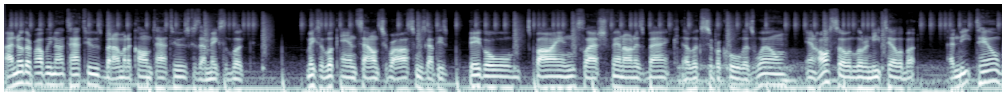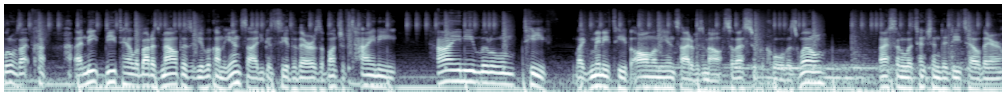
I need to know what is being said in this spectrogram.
I know they're probably not tattoos, but I'm gonna call them tattoos because that makes it look makes it look and sound super awesome. He's got these big old spine slash fin on his back that looks super cool as well. And also a little neat tail about a neat tail. What was that? a neat detail about his mouth is if you look on the inside, you can see that there is a bunch of tiny, tiny little teeth like mini teeth all on the inside of his mouth. So that's super cool as well. Nice little attention to detail there.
